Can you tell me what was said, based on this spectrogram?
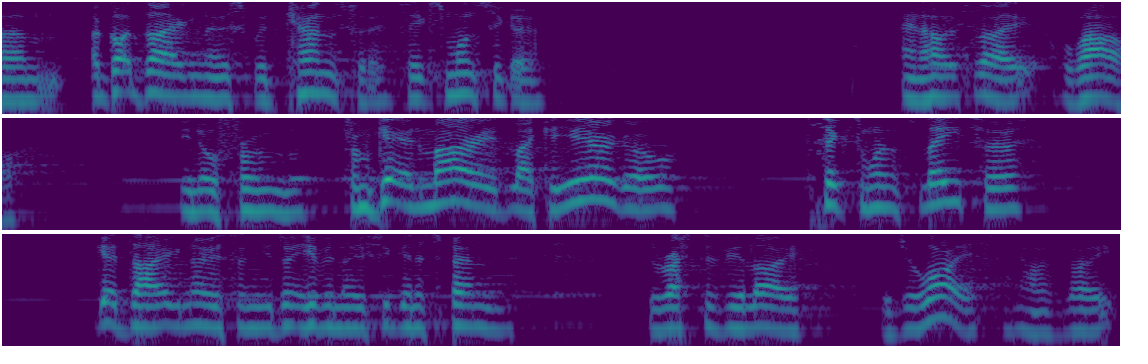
um, I got diagnosed with cancer six months ago. And I was like, wow. You know, from, from getting married like a year ago, six months later, get diagnosed and you don't even know if you're going to spend the rest of your life with your wife. And I was like,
